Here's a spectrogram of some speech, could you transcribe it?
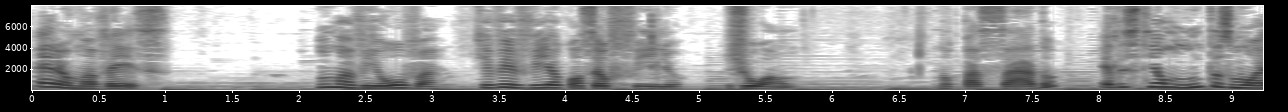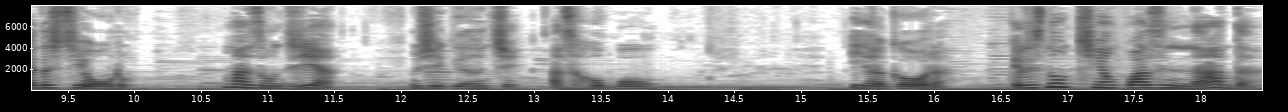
Era uma vez uma viúva que vivia com seu filho, João. No passado, eles tinham muitas moedas de ouro, mas um dia um gigante as roubou. E agora, eles não tinham quase nada.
